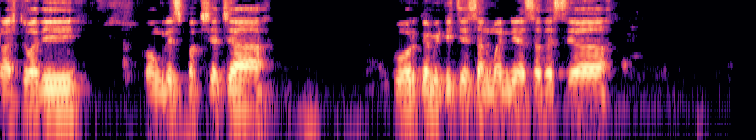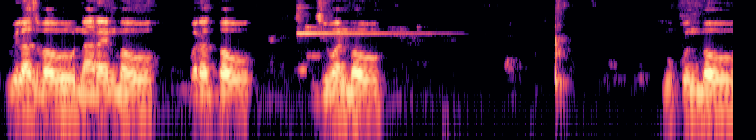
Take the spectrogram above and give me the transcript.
राष्ट्रवादी काँग्रेस पक्षाच्या कोर कमिटीचे सन्मान्य सदस्य विलासभाऊ नारायण भाऊ भरतभाऊ जीवनभाऊ मुकुंद भाऊ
